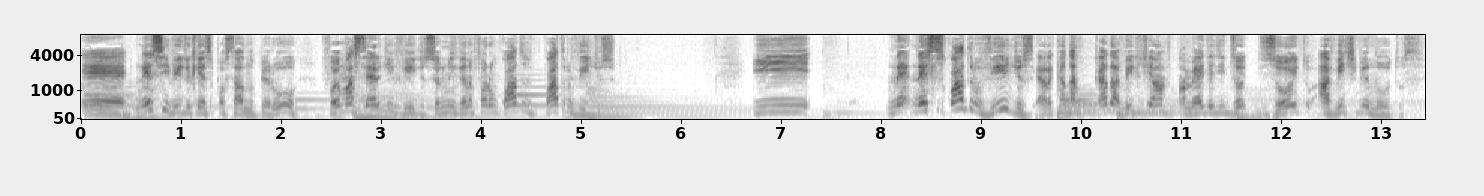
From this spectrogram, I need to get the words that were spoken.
é, nesse vídeo que eles postaram no Peru, foi uma série de vídeos. Se eu não me engano, foram quatro, quatro vídeos. E nesses quatro vídeos, era cada, cada vídeo tinha uma, uma média de 18 a 20 minutos.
